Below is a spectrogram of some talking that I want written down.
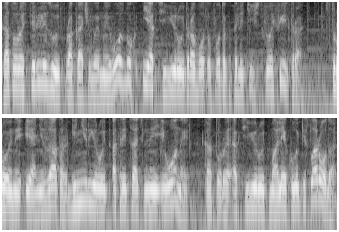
которые стерилизуют прокачиваемый воздух и активируют работу фотокаталитического фильтра. Встроенный ионизатор генерирует отрицательные ионы, которые активируют молекулы кислорода.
